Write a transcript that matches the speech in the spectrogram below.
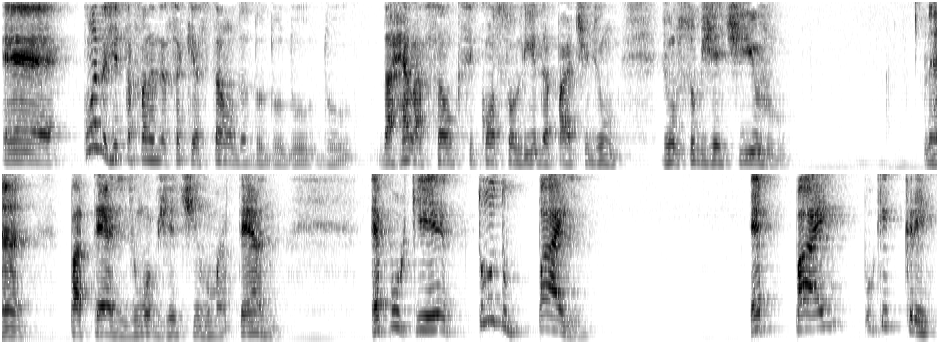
é, quando a gente está falando dessa questão do, do, do, do, da relação que se consolida a partir de um, de um subjetivo né, paterno, de um objetivo materno, é porque todo pai é pai porque crê.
